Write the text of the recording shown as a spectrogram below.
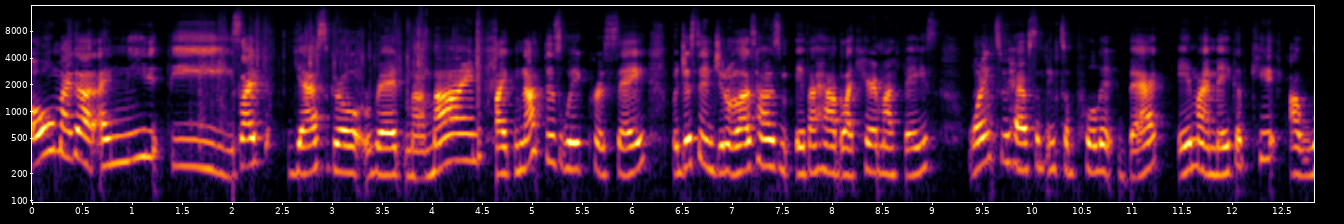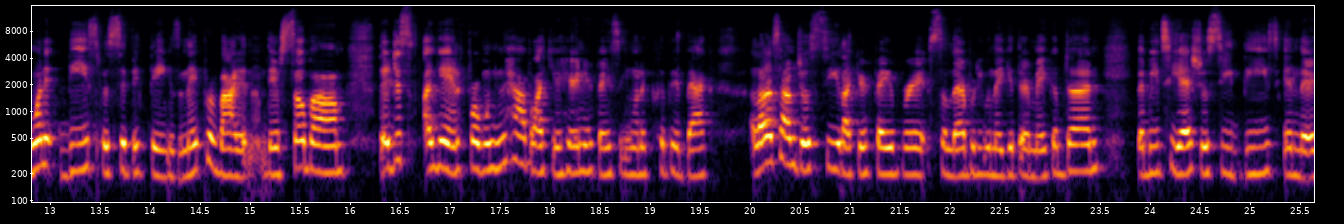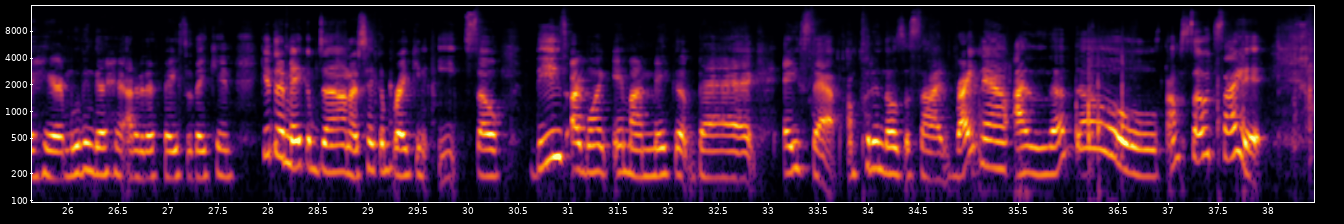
Oh my God, I needed these. Like Yes Girl read my mind. Like not this wig per se, but just in general. A lot of times if I have like hair in my face, wanting to have something to pull it back in my makeup kit, I wanted these specific things and they provided them. They're so bomb. They're just, again, for when you have like your hair in your face and you want to clip it back a lot of times you'll see like your favorite celebrity when they get their makeup done the bts you'll see these in their hair moving their hair out of their face so they can get their makeup done or take a break and eat. So these are going in my makeup bag asap i'm putting those aside right now. I love those. I'm so excited.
